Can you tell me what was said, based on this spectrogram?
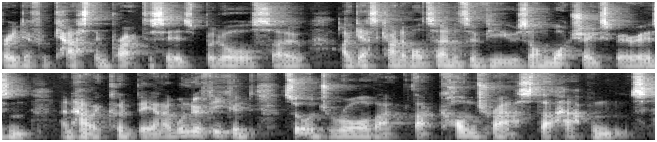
very different casting practices, but also, I guess, kind of alternative views on what Shakespeare is and, and how it could be. And I wonder if you could sort of draw that, that contrast that happens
